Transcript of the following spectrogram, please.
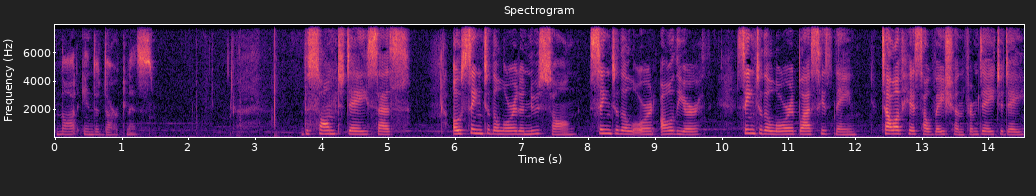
not in the darkness. The psalm today says, Oh, sing to the Lord a new song. Sing to the Lord, all the earth. Sing to the Lord, bless his name. Tell of his salvation from day to day.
